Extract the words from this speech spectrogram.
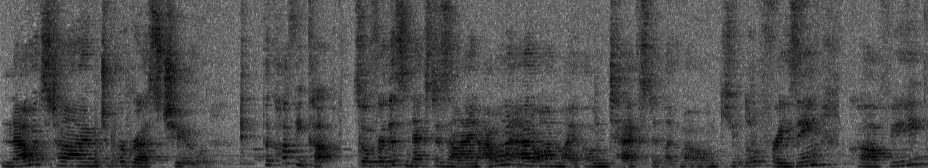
Now it's time to progress to the coffee cup. So for this next design, I wanna add on my own text and like my own cute little phrasing. Coffee,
